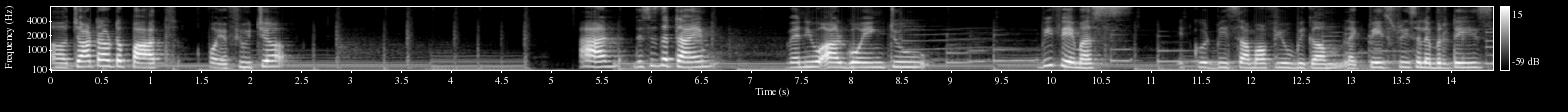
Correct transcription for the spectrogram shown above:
uh, chart out a path for your future. And this is the time when you are going to be famous. It could be some of you become like pastry celebrities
